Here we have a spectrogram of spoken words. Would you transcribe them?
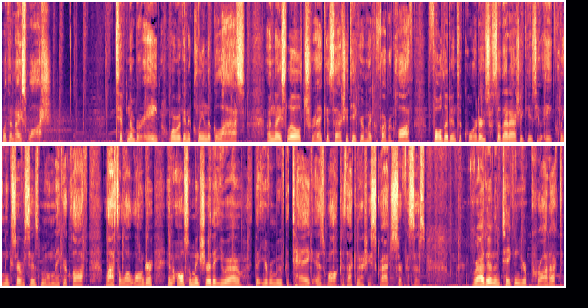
with a nice wash. Tip number eight, when we're gonna clean the glass, a nice little trick is to actually take your microfiber cloth, fold it into quarters, so that actually gives you eight cleaning surfaces and will make your cloth last a lot longer. And also make sure that you, uh, that you remove the tag as well, because that can actually scratch surfaces. Rather than taking your product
